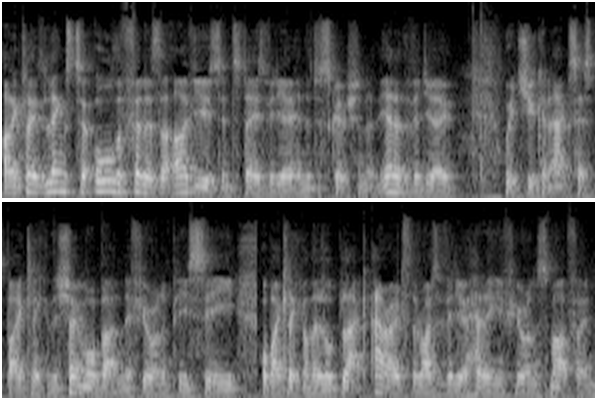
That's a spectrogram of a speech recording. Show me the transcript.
I'll include links to all the fillers that I've used in today's video in the description at the end of the video, which you can access by clicking the show more button if you're on a PC, or by clicking on the little black arrow to the right of video heading if you're on a smartphone.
